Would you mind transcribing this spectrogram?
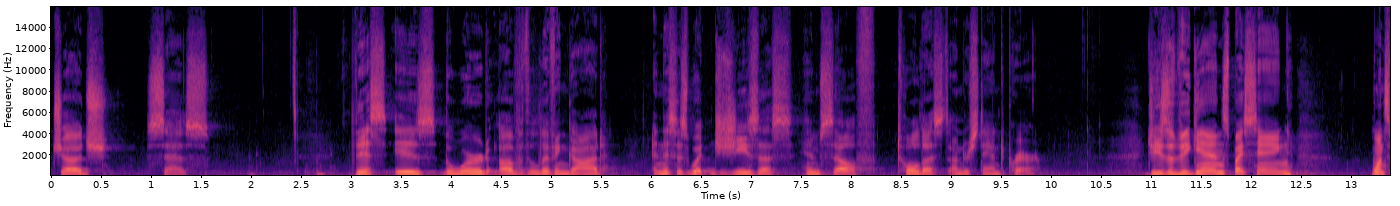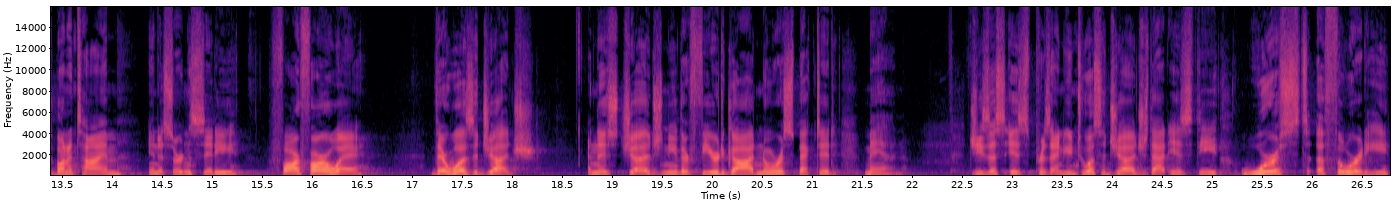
judge says. This is the word of the living God, and this is what Jesus himself told us to understand prayer. Jesus begins by saying, Once upon a time, in a certain city, far, far away, there was a judge, and this judge neither feared God nor respected man. Jesus is presenting to us a judge that is the worst authority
